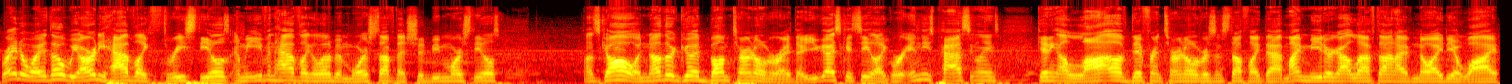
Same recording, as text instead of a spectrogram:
Right away, though, we already have like three steals, and we even have like a little bit more stuff that should be more steals. Let's go. Another good bump turnover right there. You guys can see, like, we're in these passing lanes getting a lot of different turnovers and stuff like that. My meter got left on. I have no idea why.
